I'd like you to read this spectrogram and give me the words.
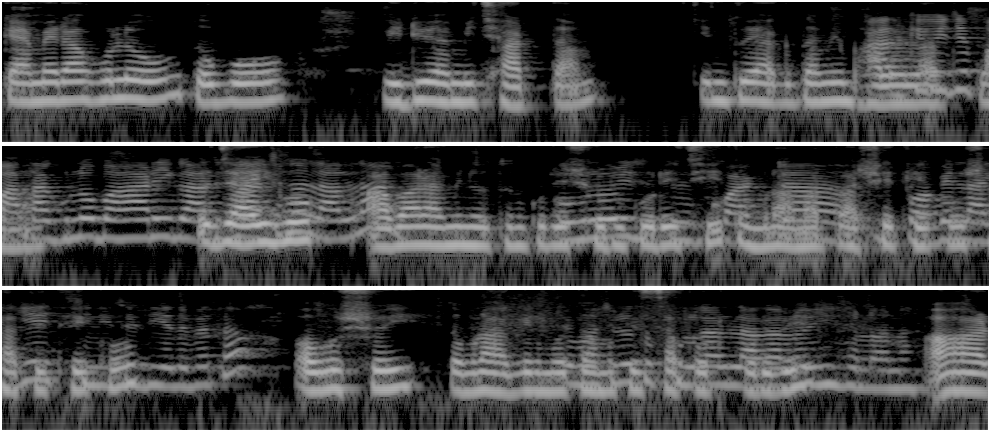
ক্যামেরা হলেও তবুও ভিডিও আমি ছাড়তাম। কিন্তু একদমই ভালো লাগতো না। যাই হোক আবার আমি নতুন করে শুরু করেছি তোমরা আমার পাশে থেকো সাথে থেকো। অবশ্যই তোমরা আগের মতো আমাকে সাপোর্ট করবে। আর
